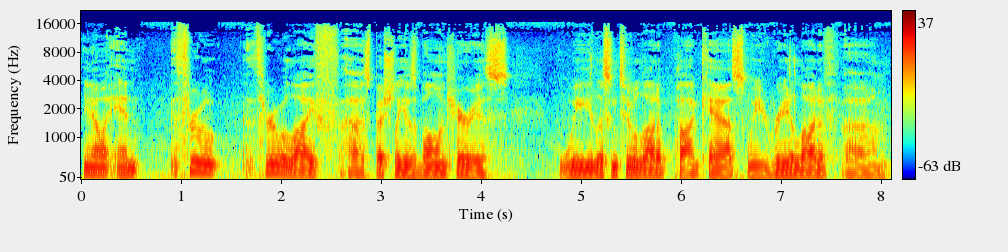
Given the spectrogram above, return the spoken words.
You know, and through through a life, uh, especially as voluntarists, we listen to a lot of podcasts, we read a lot of um,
